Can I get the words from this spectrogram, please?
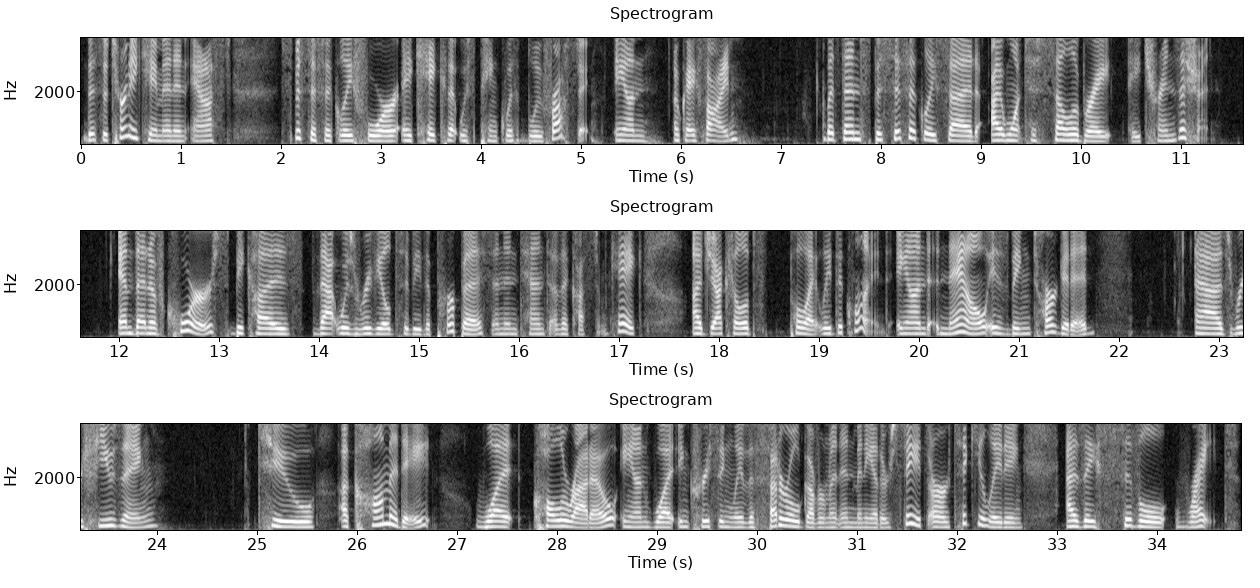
this attorney came in and asked specifically for a cake that was pink with blue frosting. And okay, fine but then specifically said, I want to celebrate a transition. And then, of course, because that was revealed to be the purpose and intent of the custom cake, uh, Jack Phillips politely declined and now is being targeted as refusing to accommodate what Colorado and what increasingly the federal government and many other states are articulating as a civil right.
